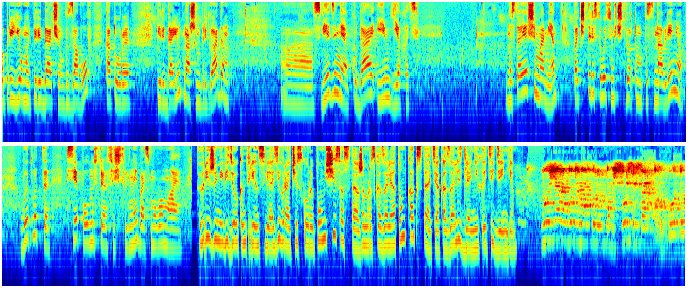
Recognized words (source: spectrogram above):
по приему и передачам вызовов, которые передают нашим бригадам э, сведения, куда им ехать. В настоящий момент по 484 постановлению выплаты все полностью осуществлены 8 мая. В режиме видеоконференц-связи врачи скорой помощи со стажем рассказали о том, как кстати оказались для них эти деньги. Ну, я работаю на скорой помощи с 82 года,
